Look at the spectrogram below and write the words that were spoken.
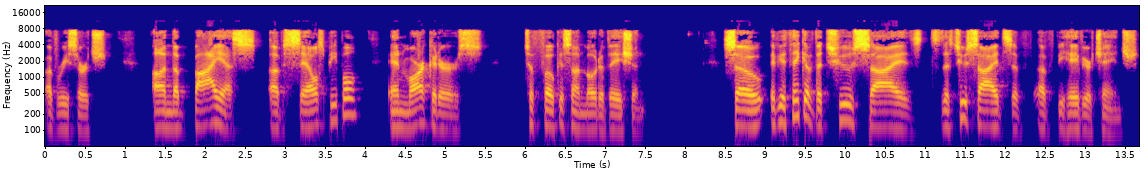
of research on the bias of salespeople and marketers to focus on motivation. So if you think of the two sides, the two sides of, of behavior change,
